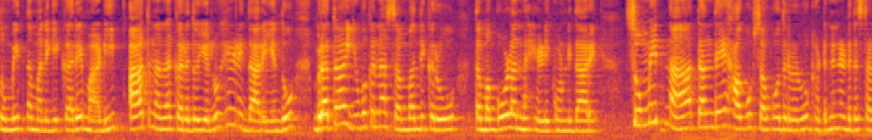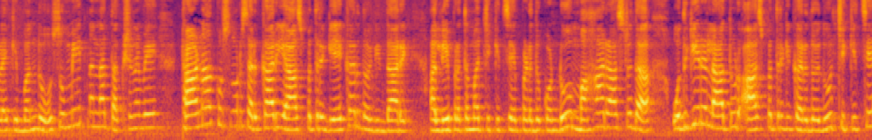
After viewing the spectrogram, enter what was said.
ಸುಮಿತ್ನ ಮನೆಗೆ ಕರೆ ಮಾಡಿ ಆತನನ್ನ ಕರೆದೊಯ್ಯಲು ಹೇಳಿದ್ದಾರೆ ಎಂದು ಮೃತ ಯುವಕನ ಸಂಬಂಧಿಕರು ತಮ್ಮ ಗೋಳನ್ನ ಹೇಳಿಕೊಂಡಿದ್ದಾರೆ. ಸುಮಿತ್ನ ತಂದೆ ಹಾಗೂ ಸಹೋದರರು ಘಟನೆ ನಡೆದ ಸ್ಥಳಕ್ಕೆ ಬಂದು ಸುಮಿತ್ನನ್ನ ತಕ್ಷಣವೇ ಠಾಣಾ ಕುಸ್ನೂರ್ ಸರ್ಕಾರಿ ಆಸ್ಪತ್ರೆಗೆ ಕರೆದೊಯ್ದಿದ್ದಾರೆ. ಅಲ್ಲಿ ಪ್ರಥಮ ಚಿಕಿತ್ಸೆ ಪಡೆದುಕೊಂಡು ಮಹಾರಾಷ್ಟ್ರದ ಉದ್ಗೀರ ಲಾತೂರ್ ಆಸ್ಪತ್ರೆಗೆ ಕರೆದೊಯ್ದು ಚಿಕಿತ್ಸೆ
